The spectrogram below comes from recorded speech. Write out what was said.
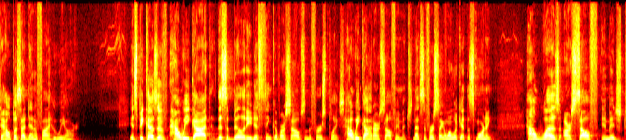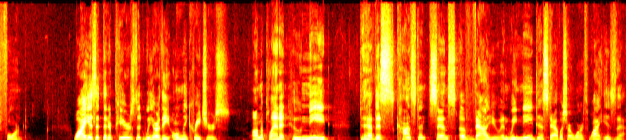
to help us identify who we are? It's because of how we got this ability to think of ourselves in the first place, how we got our self image. And that's the first thing I want to look at this morning. How was our self image formed? Why is it that it appears that we are the only creatures on the planet who need to have this constant sense of value, and we need to establish our worth. Why is that?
